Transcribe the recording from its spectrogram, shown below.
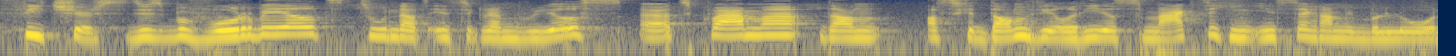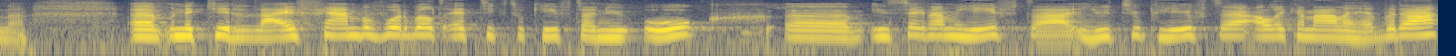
features. Dus bijvoorbeeld toen dat Instagram Reels uitkwamen, dan, als je dan veel Reels maakte, ging Instagram je belonen. Ehm, een keer live gaan bijvoorbeeld. TikTok heeft dat nu ook. Ehm, Instagram heeft dat. YouTube heeft dat. Alle kanalen hebben dat.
